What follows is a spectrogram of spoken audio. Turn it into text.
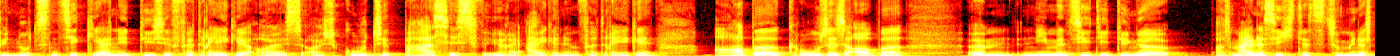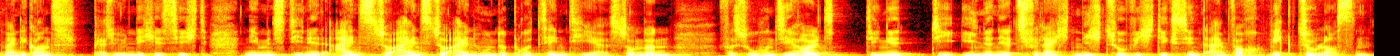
benutzen Sie gerne diese Verträge als, als gute Basis für Ihre eigenen Verträge, aber, großes Aber, ähm, nehmen Sie die Dinger aus meiner Sicht, jetzt zumindest meine ganz persönliche Sicht, nehmen Sie die nicht eins zu eins zu 100 Prozent her, sondern versuchen Sie halt Dinge, die Ihnen jetzt vielleicht nicht so wichtig sind, einfach wegzulassen.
